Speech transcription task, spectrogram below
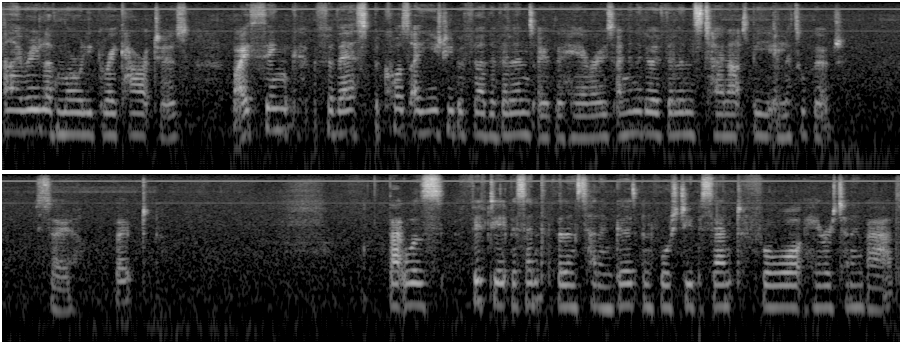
and I really love morally grey characters but I think for this, because I usually prefer the villains over the heroes, I'm going to go with villains turn out to be a little good. So, vote. That was 58% for villains turning good and 42% for heroes turning bad.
